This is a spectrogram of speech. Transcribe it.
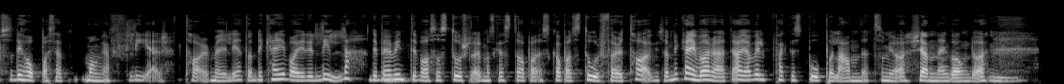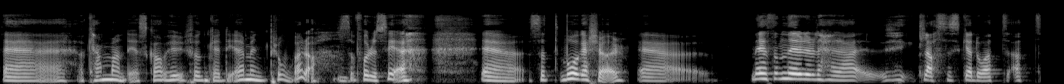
så det hoppas jag att många fler tar möjligheten. Det kan ju vara i det lilla. Det behöver mm. inte vara så stort att man ska skapa, skapa ett storföretag. Utan det kan ju vara att ja, jag vill faktiskt bo på landet som jag kände en gång då. Mm. Eh, kan man det? Ska, hur funkar det? Ja, men prova då, mm. så får du se. Eh, så att, våga kör. Eh, nej, sen är det det här klassiska då att, att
